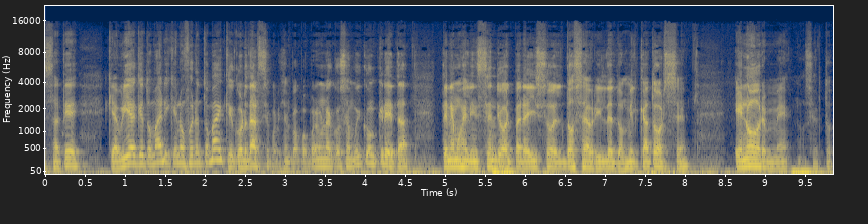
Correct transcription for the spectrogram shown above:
que habría que tomar y que no fueron tomadas. Hay que acordarse, por ejemplo, por poner una cosa muy concreta, tenemos el incendio de Valparaíso del 12 de abril del 2014, enorme, ¿no es cierto?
